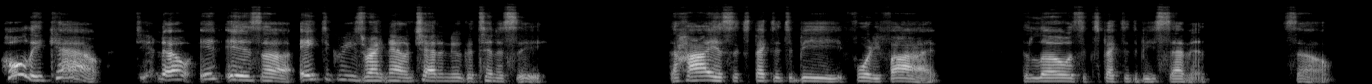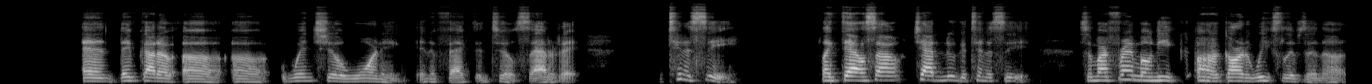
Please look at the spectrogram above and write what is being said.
Holy cow. Do you know it is uh, eight degrees right now in Chattanooga, Tennessee? The high is expected to be 45. The low is expected to be seven. So and they've got a, a, a wind chill warning in effect until Saturday. Tennessee, like down south, Chattanooga, Tennessee. So my friend Monique uh, Garner Weeks lives in uh,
